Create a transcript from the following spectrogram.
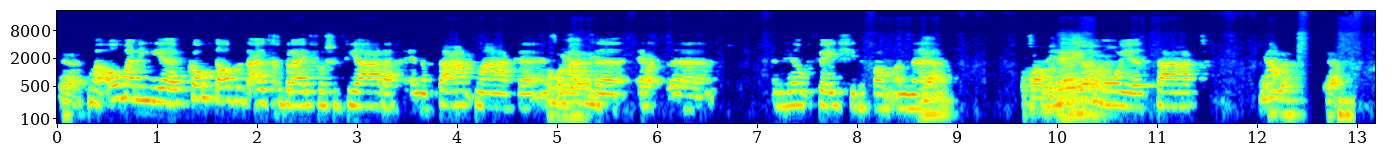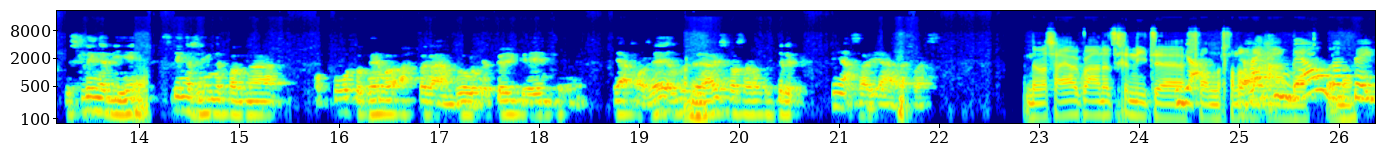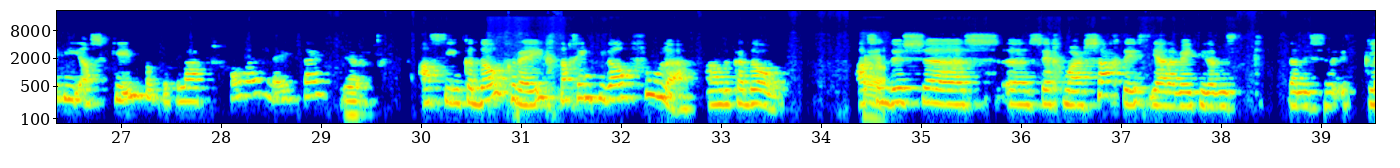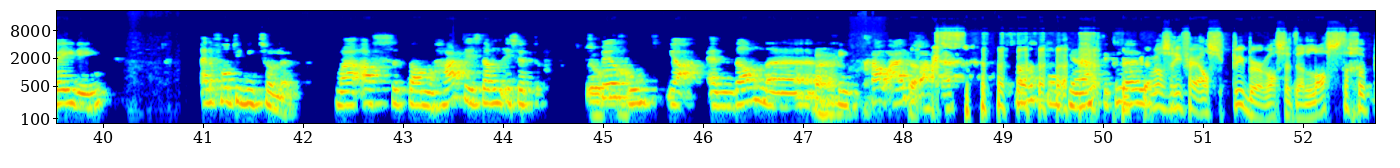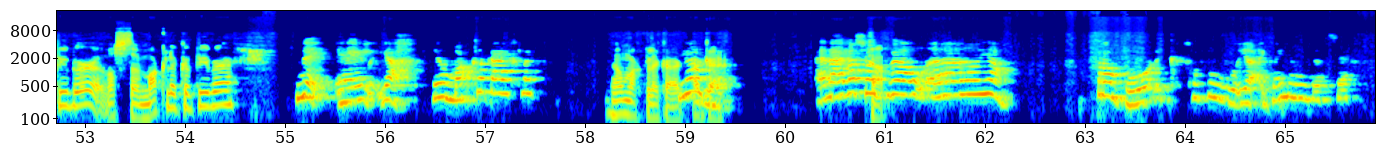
Ja. Maar oma die eh, kookt altijd uitgebreid voor zijn verjaardag. En een taart maken. En ze Oma Jenny. maakte echt eh, een heel feestje ervan. Een, eh, Ja. was een hele mooie taart. Ja. De slinger die hing, slingers hingen van uh, op voort tot helemaal achteraan, door de keuken heen. Ja, was heel, het huis was altijd druk Ja. als hij jarig was. En dan was hij ook wel aan het genieten Ja. van, van Ja, alle hij ging wel, dat eh, deed hij als kind op de lagere school, hè, leeftijd. Ja. Als hij een cadeau kreeg, dan ging hij wel voelen aan de cadeau. Als Ja. het dus eh, eh, zeg maar zacht is, ja, dan weet hij dat is, dan is het kleding. En dat vond hij niet zo leuk. Maar als het dan hard is, dan is het speelgoed. Ja, en dan eh, Ja. ging het gauw uitpakken. Want dat vond je hartstikke leuk. Was Rivai als puber, was het een lastige puber? Was het een makkelijke puber? Nee, heel, ja, heel makkelijk eigenlijk. Heel makkelijk Ja. oké. En hij was ook Ja. wel, eh, ja, verantwoordelijk gevoel. Ja, ik weet niet hoe je dat zegt.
